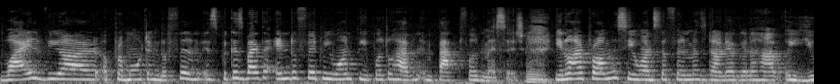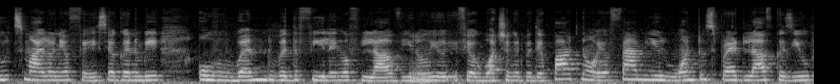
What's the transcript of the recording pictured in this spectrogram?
while we are uh, promoting the film is because by the end of it, we want people to have an impactful message. You know, I promise you, once the film is done, you're going to have a huge smile on your face. You're going to be overwhelmed with the feeling of love. You know, you, if you're watching it with your partner or your family, you'll want to spread love because you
